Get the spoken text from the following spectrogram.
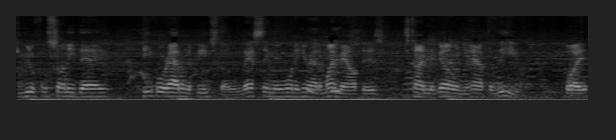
beautiful sunny day. People are out on the beach. The last thing they want to hear out of my mouth is it's time to go and you have to leave. But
